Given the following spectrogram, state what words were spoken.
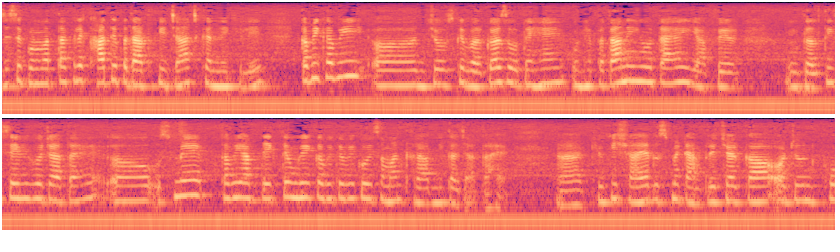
जैसे गुणवत्ता के लिए खाद्य पदार्थ की जाँच करने के लिए कभी कभी जो उसके वर्कर्स होते हैं, उन्हें पता नहीं होता है या फिर गलती से भी हो जाता है उसमें कभी आप देखते होंगे कभी कभी कोई सामान खराब निकल जाता है क्योंकि शायद उसमें टेम्परेचर का और जो उनको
